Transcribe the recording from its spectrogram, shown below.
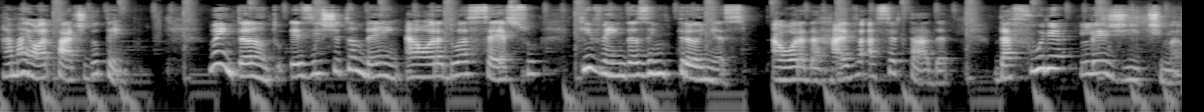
a maior parte do tempo. No entanto, existe também a hora do acesso que vem das entranhas, a hora da raiva acertada, da fúria legítima.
